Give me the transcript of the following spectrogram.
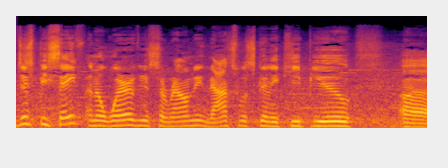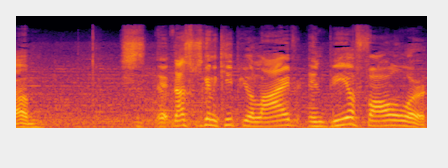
just be safe and aware of your surrounding. That's what's going to keep you. Um, that's what's going to keep you alive. And be a follower.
